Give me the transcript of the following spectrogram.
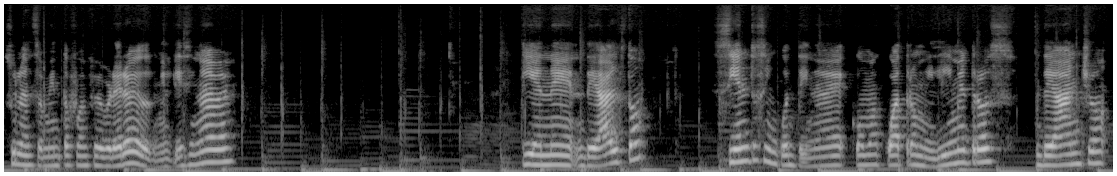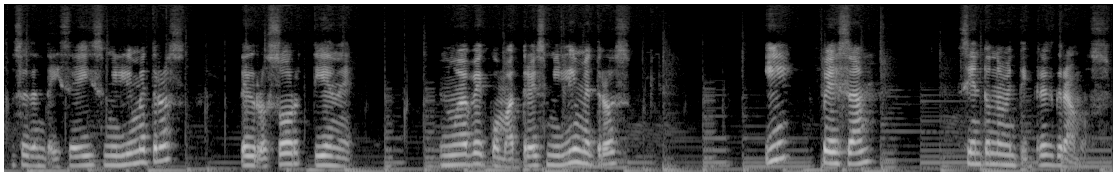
Su lanzamiento fue en febrero de 2019. Tiene de alto 159,4 milímetros, de ancho 76 milímetros, de grosor tiene 9,3 milímetros y pesa 193 gramos.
